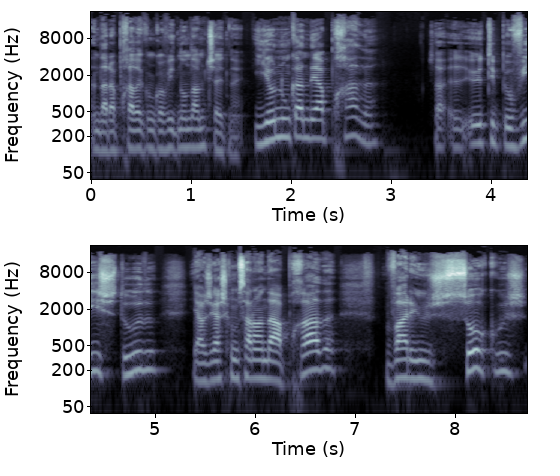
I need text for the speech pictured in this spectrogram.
Andar a porrada com Covid não dá muito jeito, não é? E eu nunca andei à porrada. Eu, tipo, eu vi isto tudo e os gajos começaram a andar à porrada, vários socos,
